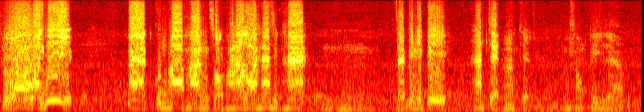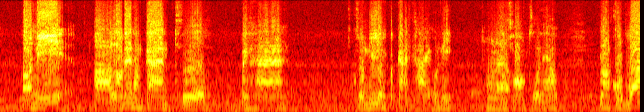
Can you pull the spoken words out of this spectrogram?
ถือว่าลงวันที่ 8 กุมภาพันธ์ 2555อือหือแต่ปีนี้ปี 57 ห้าเจ็ดเมื่อสองปีที่แล้ว ตอนนี้อ่าเราได้ทำการโทรไปหา คนที่ลงประกาศขายคนนี้โทรแล้ว เจ้าของโทรแล้ว ปรากฏว่า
